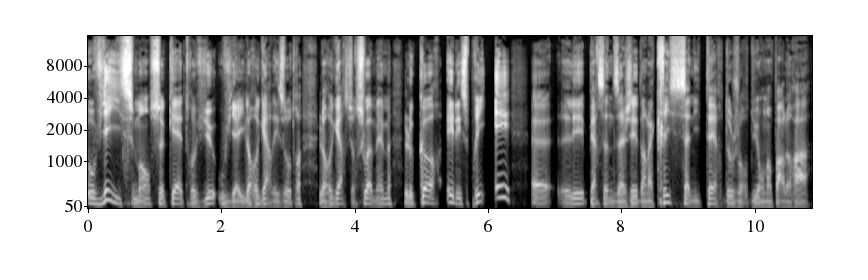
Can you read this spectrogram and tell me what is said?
au vieillissement, ce qu'est être vieux ou vieille, le regard des autres, le regard sur soi-même, le corps et l'esprit, et euh, les personnes âgées dans la crise sanitaire d'aujourd'hui. On en parlera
